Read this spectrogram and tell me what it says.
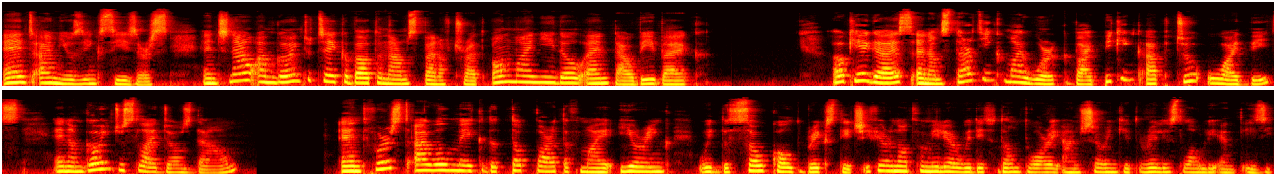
And I'm using scissors. And now I'm going to take about an arm span of thread on my needle and I'll be back. Okay guys, and I'm starting my work by picking up two white beads and I'm going to slide those down. And first I will make the top part of my earring with the so-called brick stitch. If you're not familiar with it, don't worry, I'm showing it really slowly and easy.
